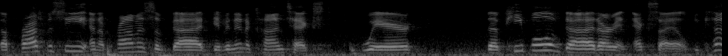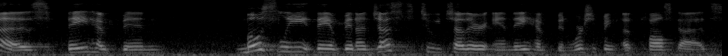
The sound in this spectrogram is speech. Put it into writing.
a prophecy and a promise of God given in a context where the people of God are in exile because they have been mostly they have been unjust to each other and they have been worshiping false gods.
